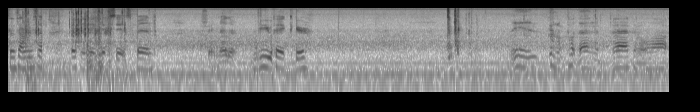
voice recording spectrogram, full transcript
Since I reset, I didn't get to see it spin. Show another view pick here. And gonna put that in the back of the lock.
